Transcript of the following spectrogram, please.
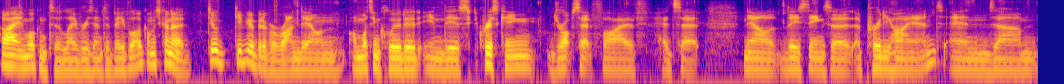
Hi and welcome to Lavery's MTB vlog. I'm just going to do give you a bit of a rundown on what's included in this Chris King Dropset 5 headset. Now these things are, are pretty high end and um,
